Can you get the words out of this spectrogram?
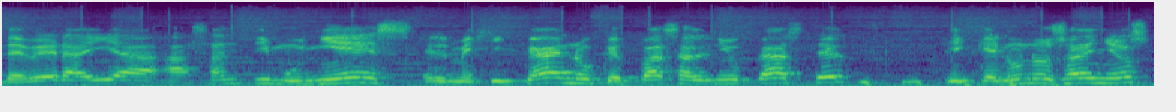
De ver ahí a, Santi Muñez, el mexicano que pasa al Newcastle y que en unos años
